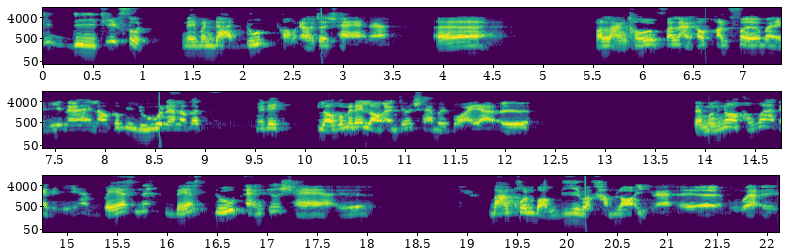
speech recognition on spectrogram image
ที่ดีที่สุดในบรรดาดูปของ Angel Share นะ เออฝรั่งเขาฝรั่งเขาคอนเฟิร์มมาอย่างนี้นะไอเราก็ไม่รู้นะเราก็ไม่ได้เราก็ไม่ได้ลอง Angel Share บ่อยๆอะเออแต่เมืองนอกเขาว่ากันอย่างนี้เบสนะ best dupe Angel Share เออ บางคนบอกดีกว่าคำล้ออีกนะเออผมว่าเออ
